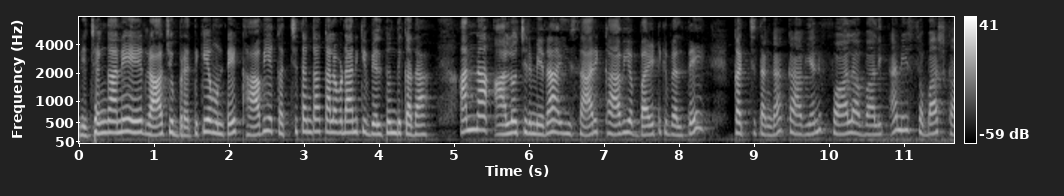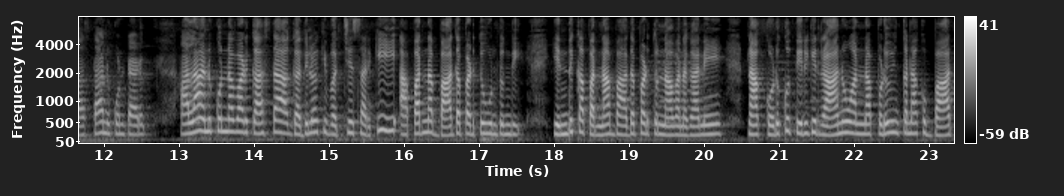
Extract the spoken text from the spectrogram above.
నిజంగానే రాజు బ్రతికే ఉంటే కావ్య ఖచ్చితంగా కలవడానికి వెళ్తుంది కదా? అన్న ఆలోచన మీద ఈసారి కావ్య బయటికి వెళ్తే ఖచ్చితంగా కావ్యని ఫాలో అవ్వాలి అని సుభాష్ కాస్త అనుకుంటాడు. అలా అనుకున్నవాడు కాస్త గదిలోకి వచ్చేసరికి అపర్ణ బాధపడుతూ ఉంటుంది. ఎందుకు అపర్ణ బాధపడుతున్నావు అనగానే నా కొడుకు తిరిగి రాను అన్నప్పుడు ఇంకా నాకు బాధ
